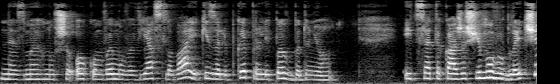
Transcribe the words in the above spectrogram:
не змигнувши оком, вимовив я слова, які залюбки приліпив би до нього. І це ти кажеш йому в обличчя?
